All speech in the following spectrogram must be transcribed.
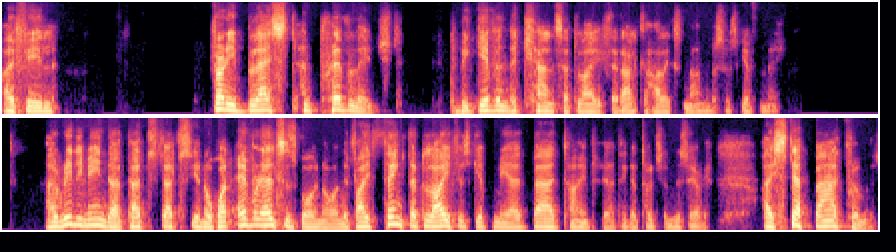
I feel very blessed and privileged to be given the chance at life that Alcoholics Anonymous has given me. I really mean that. That's that's you know whatever else is going on. If I think that life has given me a bad time today, I think I touched on this area. I step back from it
